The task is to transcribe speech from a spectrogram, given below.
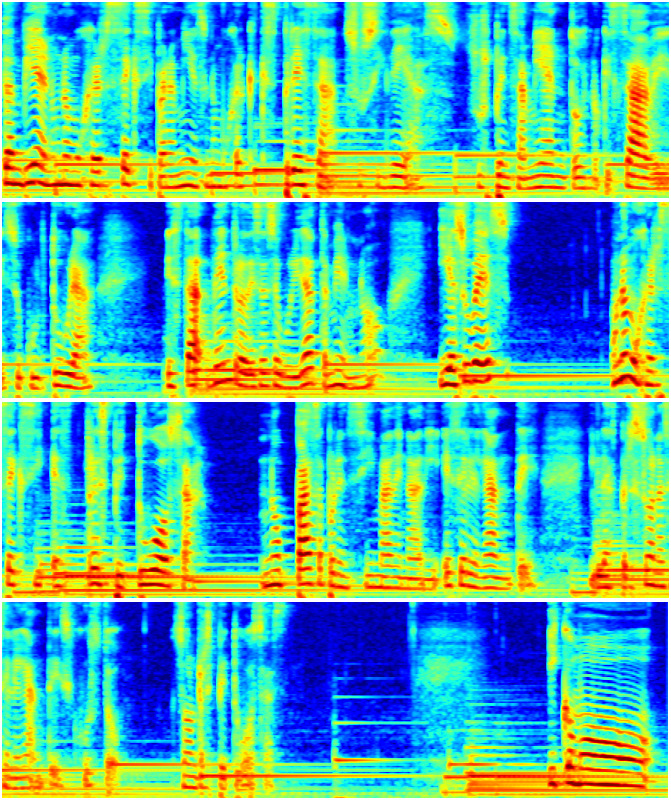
También una mujer sexy para mí es una mujer que expresa sus ideas, sus pensamientos, lo que sabe, su cultura. Está dentro de esa seguridad también, ¿no? Y a su vez, una mujer sexy es respetuosa, no pasa por encima de nadie, es elegante. Y las personas elegantes justo son respetuosas. Y como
